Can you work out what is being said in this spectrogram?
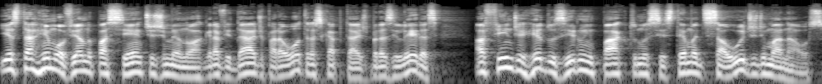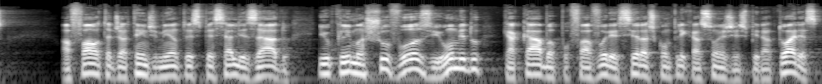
e está removendo pacientes de menor gravidade para outras capitais brasileiras a fim de reduzir o impacto no sistema de saúde de Manaus. A falta de atendimento especializado e o clima chuvoso e úmido, que acaba por favorecer as complicações respiratórias,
